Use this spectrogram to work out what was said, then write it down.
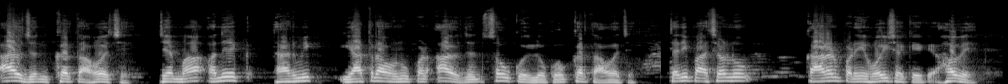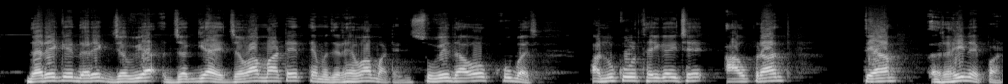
આયોજન કરતા હોય છે, જેમાં અનેક ધાર્મિક યાત્રાઓનું પણ આયોજન સૌ કોઈ લોકો કરતા હોય છે. તેની પાછળનું કારણ પણ એ હોઈ શકે કે હવે દરેકે દરેક જવ્યા, જગ્યાએ જવા માટે તેમજ રહેવા માટેની સુવિધાઓ ખૂબ જ અનુકૂળ થઈ ગઈ છે. આ ઉપરાંત ત્યાં રહીને પણ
